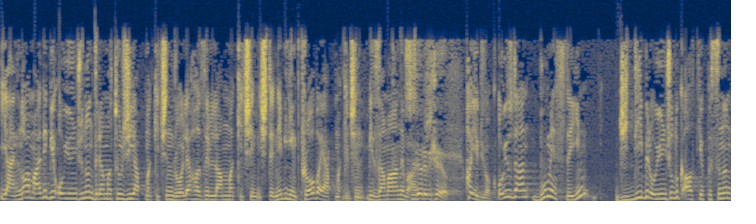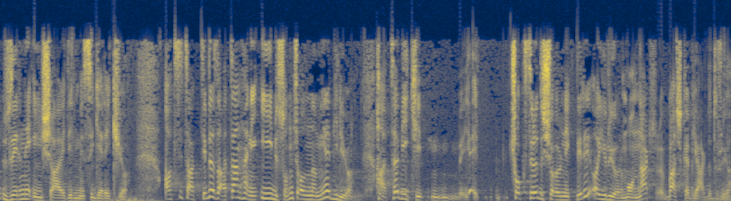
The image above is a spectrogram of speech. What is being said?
yani normalde bir oyuncunun dramaturji yapmak için, role hazırlanmak için, işte ne bileyim prova yapmak için bir zamanı var. Sizde öyle bir şey yok. Hayır yok. O yüzden bu mesleğin ciddi bir oyunculuk altyapısının üzerine inşa edilmesi gerekiyor. Aksi takdirde zaten hani iyi bir sonuç alınamayabiliyor. Ha tabii ki m, çok sıra dışı örnekleri ayırıyorum. Onlar başka bir yerde duruyor.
